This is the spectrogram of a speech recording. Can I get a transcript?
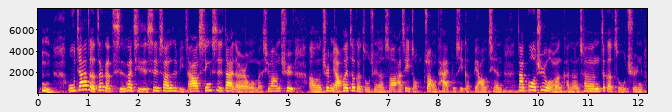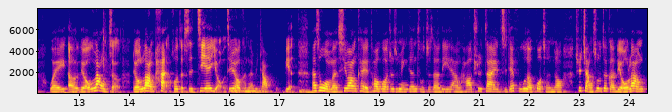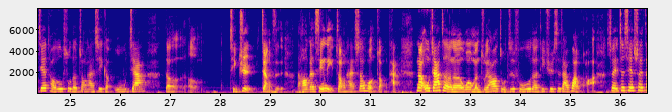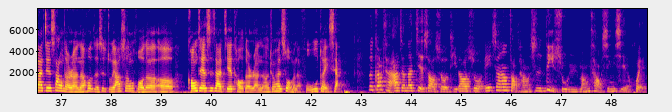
嗯，无家者这个词汇其实是算是比较新时代的人，我们希望去呃去描绘这个族群的时候，它是一种状态，不是一个标签。嗯、那过去我们可能称这个族群为呃流浪者、流浪汉或者是街友，街友可能比较普遍。嗯、但是我们希望可以透过就是民间组织的力量，然后去在直接服务的过程中，去讲述这个流浪街头露宿的状态是一个无家的呃。情绪这样子，然后跟心理状态、生活状态。那无家者呢？我们主要组织服务的地区是在万华，所以这些睡在街上的人呢，或者是主要生活的呃空间是在街头的人呢，就会是我们的服务对象。那刚才阿江在介绍的时候提到说，哎，香香澡堂是隶属于芒草心协会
